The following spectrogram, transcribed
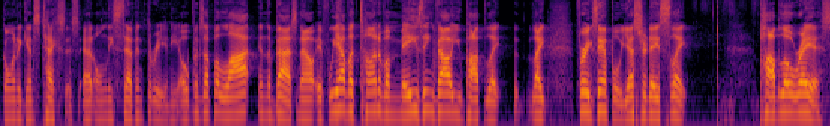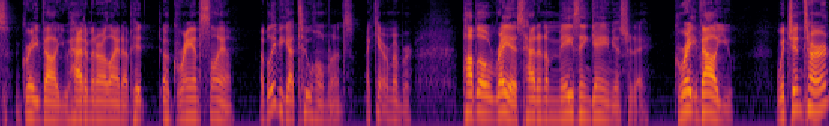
going against Texas at only 7-3 and he opens up a lot in the bats. Now, if we have a ton of amazing value pop like, like for example, yesterday's slate, Pablo Reyes, great value. Had him in our lineup. Hit a grand slam. I believe he got two home runs. I can't remember. Pablo Reyes had an amazing game yesterday. Great value, which in turn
